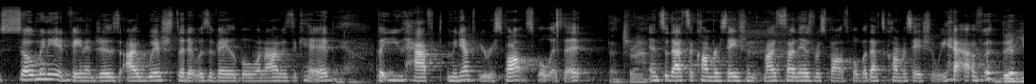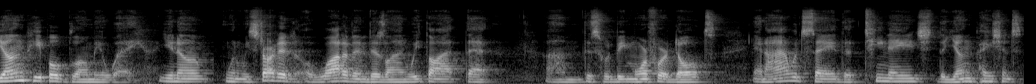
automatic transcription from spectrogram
so many advantages. I wish that it was available when I was a kid. Yeah. But you have to, I mean, you have to be responsible with it. That's right. And so that's a conversation. My son is responsible, but that's a conversation we have. the young people blow me away. You know, when we started a lot of Invisalign, we thought that um, this would be more for adults. And I would say the teenage, the young patients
